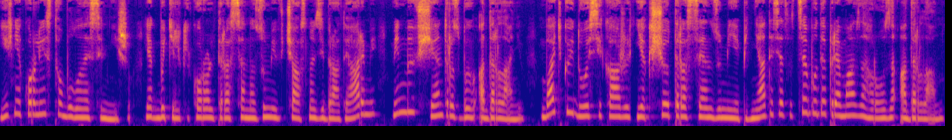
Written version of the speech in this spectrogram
Їхнє королівство було найсильнішим. Якби тільки король Терасена зумів вчасно зібрати армію, він би вщент розбив Адерланів. Батько й досі каже, якщо Терасен зуміє піднятися, то це буде пряма загроза Адерлану.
